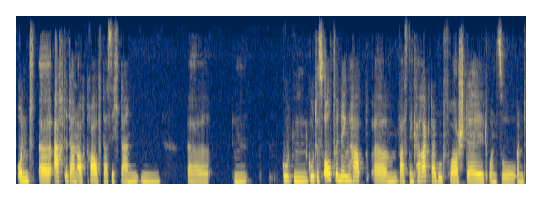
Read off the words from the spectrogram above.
und äh, achte dann auch darauf, dass ich dann ein, äh, ein guten, gutes Opening habe, ähm, was den Charakter gut vorstellt und so. Und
